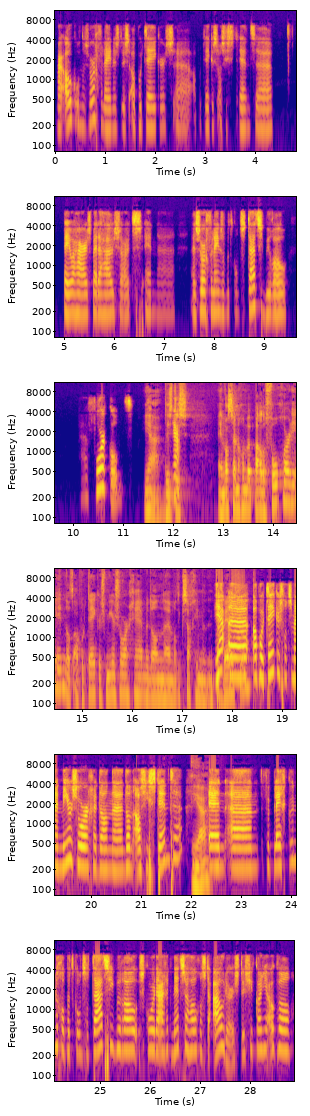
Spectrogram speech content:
maar ook onder zorgverleners, dus apothekers, uh, apothekersassistenten, POH's bij de huisarts en uh, zorgverleners op het consultatiebureau uh, voorkomt. Ja, dus, ja. dus en was er nog een bepaalde volgorde in? Dat apothekers meer zorgen hebben dan uh, wat ik zag in een tabelletje? Ja, uh, apothekers volgens mij meer zorgen dan, uh, dan assistenten. Ja. En ehm, verpleegkundigen op het consultatiebureau scoorden eigenlijk net zo hoog als de ouders. Dus je kan je ook wel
